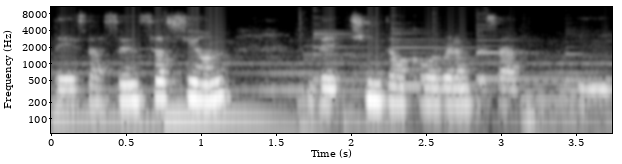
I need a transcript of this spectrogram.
de esa sensación de chin, tengo que volver a empezar y,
